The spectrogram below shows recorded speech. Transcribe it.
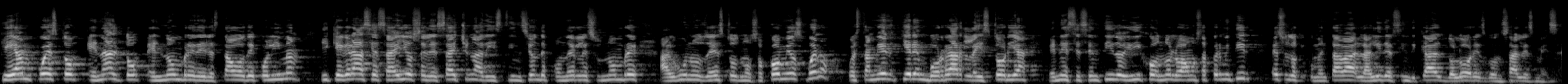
que han puesto en alto el nombre del estado de Colima y que gracias a ellos se les ha hecho una distinción de ponerle su nombre a algunos de estos nosocomios. Bueno, pues también quieren borrar la historia en ese sentido y dijo, no lo vamos a permitir. Eso es lo que comentaba la líder sindical Dolores González Mesa.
